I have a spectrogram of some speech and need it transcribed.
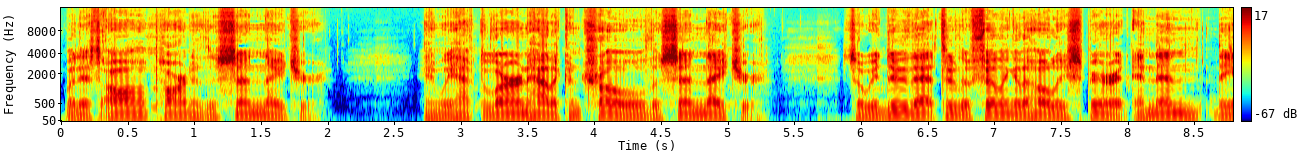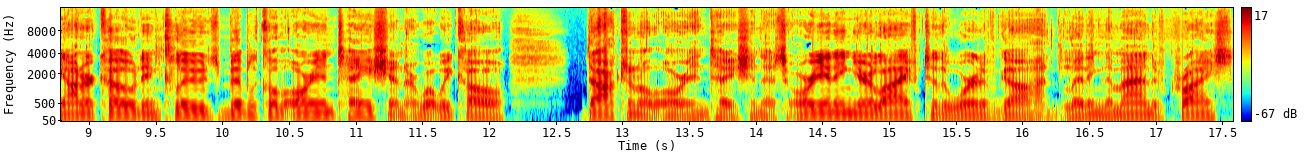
but it's all part of the sin nature. And we have to learn how to control the sin nature. So we do that through the filling of the Holy Spirit. And then the honor code includes biblical orientation, or what we call doctrinal orientation. That's orienting your life to the Word of God, letting the mind of Christ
